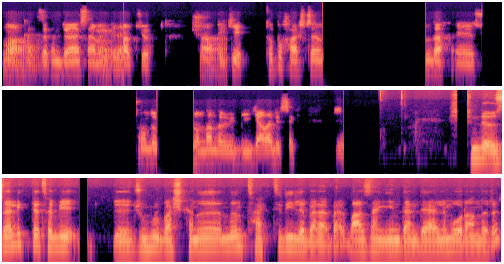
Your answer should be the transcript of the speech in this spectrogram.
muhakkak zaten döner sermayeleri artıyor. Şu an peki tapu harçlarında e, son durumdan da bir bilgi alabilsek. Şimdi özellikle tabii e, Cumhurbaşkanı'nın takdiriyle beraber bazen yeniden değerleme oranları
